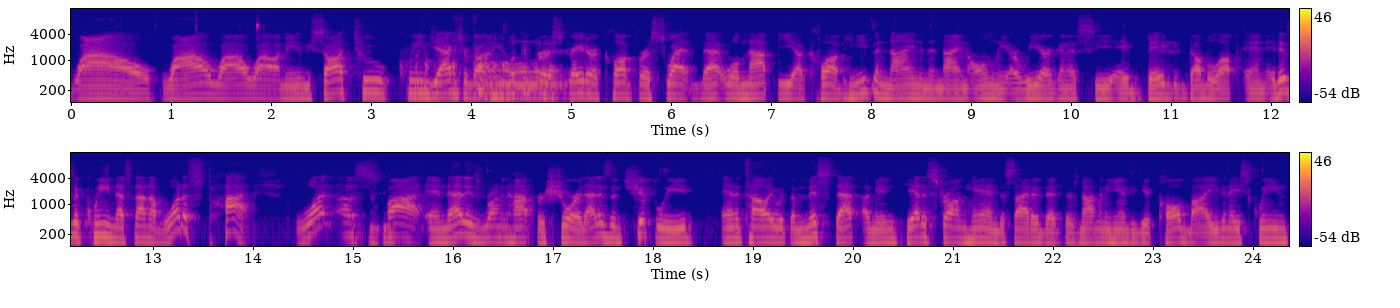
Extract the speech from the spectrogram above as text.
Wow, wow, wow, wow. I mean, we saw two queen jacks were gone. He's looking for a straight or a club for a sweat. That will not be a club. He needs a nine and a nine only, or we are going to see a big double up. And it is a queen. That's not enough. What a spot. what a spot. And that is running hot for sure. That is a chip lead. Anatoly with a misstep. I mean, he had a strong hand, decided that there's not many hands he get called by. Even ace queen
